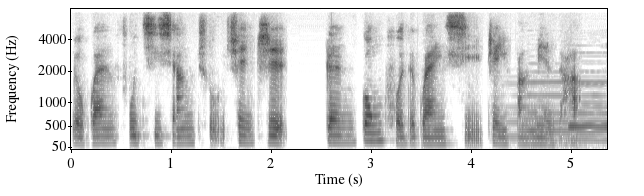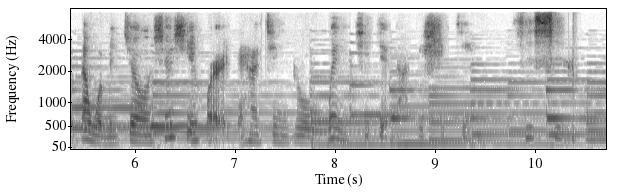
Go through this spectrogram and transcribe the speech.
有关夫妻相处，甚至跟公婆的关系这一方面的哈。那我们就休息一会儿，等下进入问题解答的时间。谢谢。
